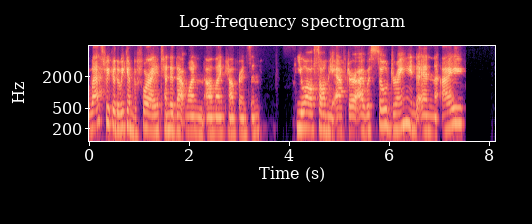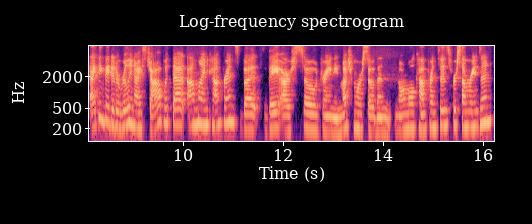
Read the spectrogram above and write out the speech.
last week or the weekend before I attended that one online conference and you all saw me after. I was so drained and I I think they did a really nice job with that online conference, but they are so draining, much more so than normal conferences for some reason.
